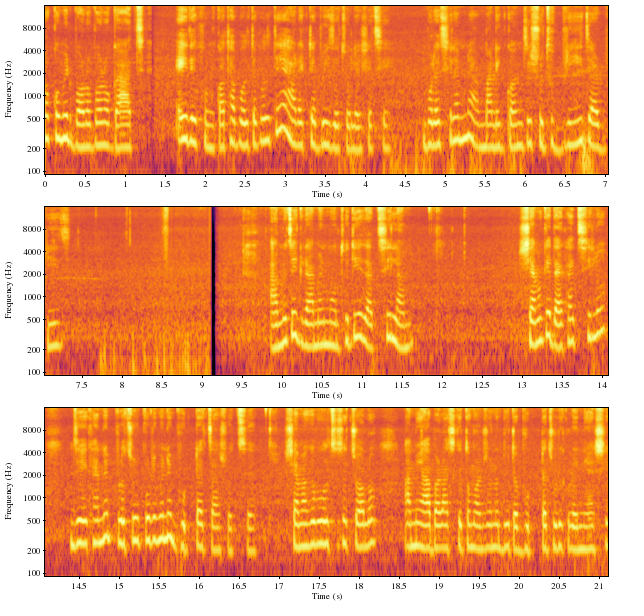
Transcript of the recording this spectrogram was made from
রকমের বড় বড় গাছ। এই দেখুন, কথা বলতে বলতে আরেকটা ব্রিজে চলে এসেছে। বলেছিলাম না, মানিকগঞ্জে শুধু ব্রিজ আর ব্রিজ আমরা যে গ্রামের মধ্য দিয়ে যাচ্ছিলাম সে আমাকে দেখাচ্ছিল যে এখানে প্রচুর পরিমাণে ভুট্টার চাষ হচ্ছে। সে আমাকে বলছে যে চলো, আমি আবার আজকে তোমার জন্য দুইটা ভুট্টা চুরি করে নিয়ে আসি।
